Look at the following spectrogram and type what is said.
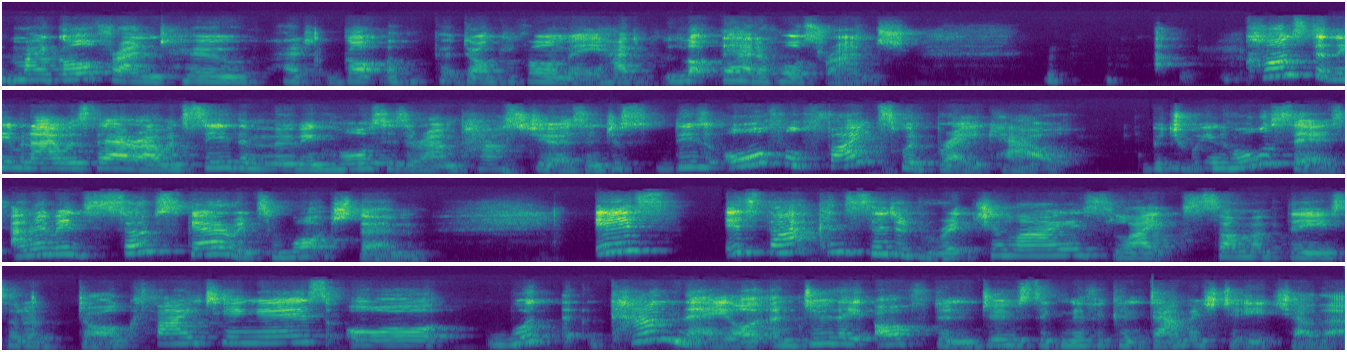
my girlfriend, who had got the donkey for me, had. They had a horse ranch. Constantly, when I was there, I would see them moving horses around pastures, and just these awful fights would break out between horses. And I mean, it's so scary to watch them. Is is that considered ritualized like some of the sort of dog fighting is or would can they or and do they often do significant damage to each other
